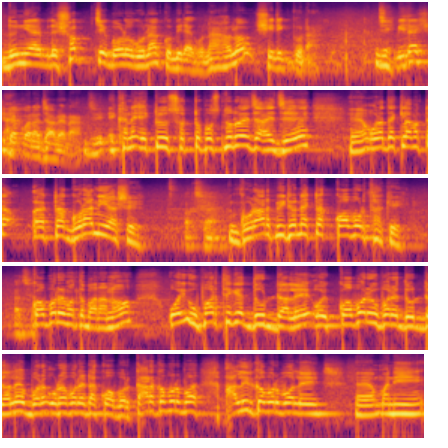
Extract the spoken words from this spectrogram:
দুনিয়ার মধ্যে সবচেয়ে বড় গুণা কবিরা গুণা হলো শিরিক গুণা জি। বিদায় সেটা করা যাবে না। যে এখানে একটু ছোট্ট প্রশ্ন রয়ে যায় যে ওরা দেখলাম একটা একটা গোড়া নিয়ে আসে। আচ্ছা। গোড়ার পিছনে একটা কবর থাকে। কবরের মতো বানানো। ওই উপর থেকে দুধ ডালে ওই কবরের উপরে দুধ ডালে ওরা বলে এটা কবর। কার কবর আলীর কবর বলে মানে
